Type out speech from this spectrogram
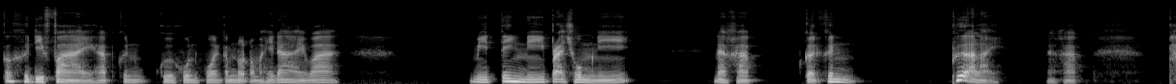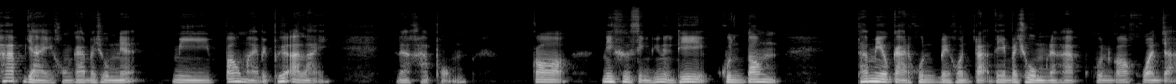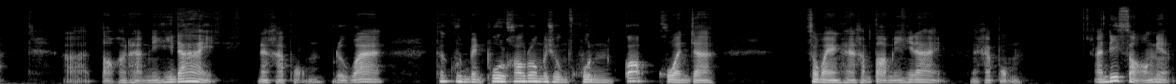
ก็คือ define ครับคือคือคุณควรกำหนดออกมาให้ได้ว่า meeting นี้ประชุมนี้นะครับ เกิดขึ้นเพื่ออะไรนะครับ ภาพใหญ่ของการประชุมเนี่ยมีเป้าหมายไปเพื่ออะไรนะครับผมก็นี่คือสิ่งที่หนึ่งที่คุณต้องถ้ามีโอกาสคุณเป็นคนตระเตรียมประชุมนะครับ คุณก็ควรจะตอบคำถามนี้ให้ได้นะครับผมหรือว่าถ้าคุณเป็นผู้เข้าร่วมประชุมคุณก็ควรจะแสวงหาคำตอบนี้ให้ได้นะครับผมอันที่2เนี่ย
